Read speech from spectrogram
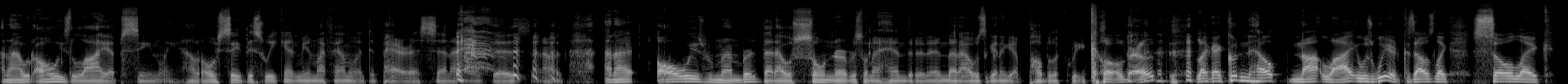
and I would always lie obscenely. I would always say, "This weekend, me and my family went to Paris, and I did this," and I, would, and I always remembered that I was so nervous when I handed it in that I was gonna get publicly called out. like I couldn't help not lie. It was weird because I was like so like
